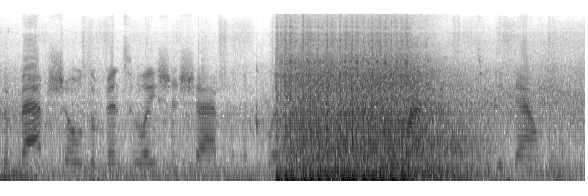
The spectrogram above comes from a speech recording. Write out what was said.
The map shows a ventilation shaft in the cliff. To get down there.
